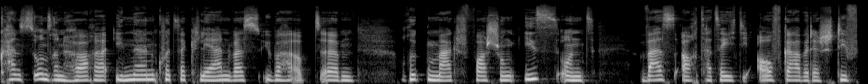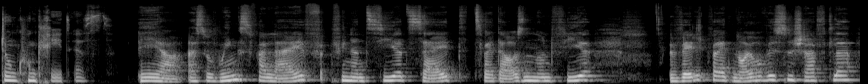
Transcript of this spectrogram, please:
Kannst du unseren HörerInnen kurz erklären, was überhaupt ähm, Rückenmarksforschung ist und was auch tatsächlich die Aufgabe der Stiftung konkret ist? Ja, also Wings for Life finanziert seit 2004 weltweit Neurowissenschaftler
